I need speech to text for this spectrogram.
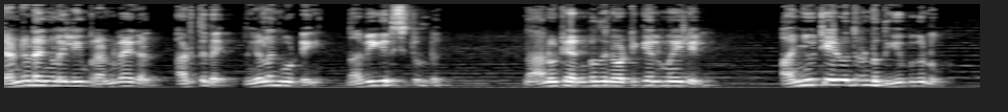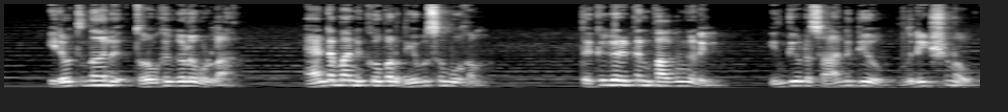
രണ്ടിടങ്ങളിലെയും റൺവേകൾ അടുത്തിടെ നീളം കൂട്ടി നവീകരിച്ചിട്ടുണ്ട്. നാനൂറ്റി അൻപത് നോട്ടിക്കൽ മൈലിൽ അഞ്ഞൂറ്റി എഴുപത്തിരണ്ട് ദ്വീപുകളും ഇരുപത്തിനാല് തുറമുഖങ്ങളുമുള്ള ആൻഡമാൻ നിക്കോബാർ ദ്വീപ് സമൂഹം തെക്ക് കിഴക്കൻ ഭാഗങ്ങളിൽ ഇന്ത്യയുടെ സാന്നിധ്യവും നിരീക്ഷണവും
